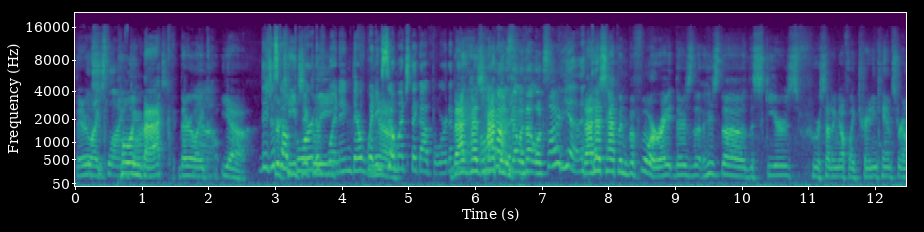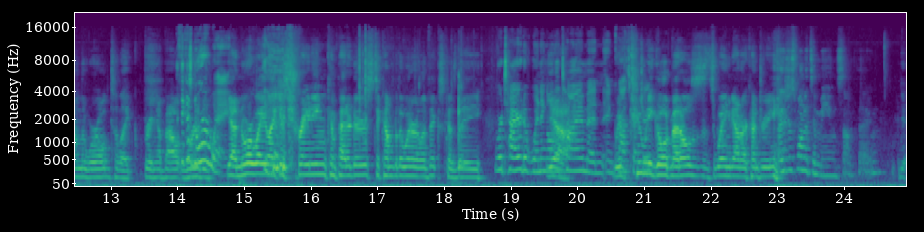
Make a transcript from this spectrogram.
they're It's like just lying pulling dormant. back. They're like yeah. They just got bored of winning. They're winning yeah. so much they got bored of That it. has Oh my god, happened. is that what that looks like? yeah. that has happened before, right? There's the who's the the skiers who are setting up like training camps around the world to like bring about. I think it's worthy- Norway. Yeah, Norway like is training competitors to come to the Winter Olympics because they We're tired of winning all Yeah. the time and, and we have too many gold medals. It's weighing down our country. I just wanted to mean something. Yeah,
